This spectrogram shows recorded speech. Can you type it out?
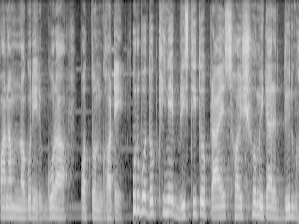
পানাম নগরের গোড়া পত্তন ঘটে। পূর্ব দক্ষিণে বিস্তৃত প্রায় ছয়শো মিটার দীর্ঘ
